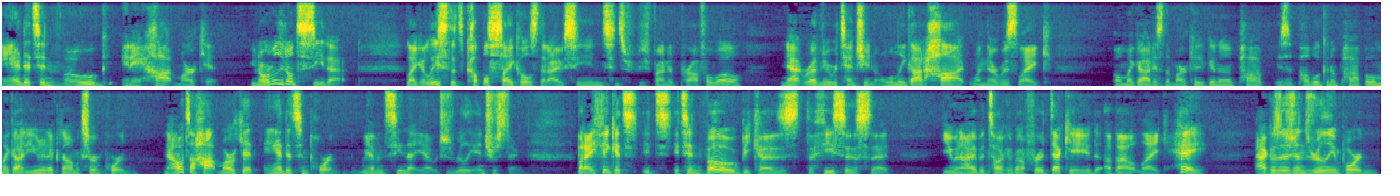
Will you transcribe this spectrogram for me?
and it's in vogue in a hot market. You normally don't see that. Like at least the couple cycles that i've seen since we founded profitwell net revenue retention only got hot when there was like oh my god is the market gonna pop is the public gonna pop oh my god unit economics are important now it's a hot market and it's important. We haven't seen that yet, which is really interesting. But I think it's it's it's in vogue because the thesis that you and I have been talking about for a decade about like, hey, acquisition is really important.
